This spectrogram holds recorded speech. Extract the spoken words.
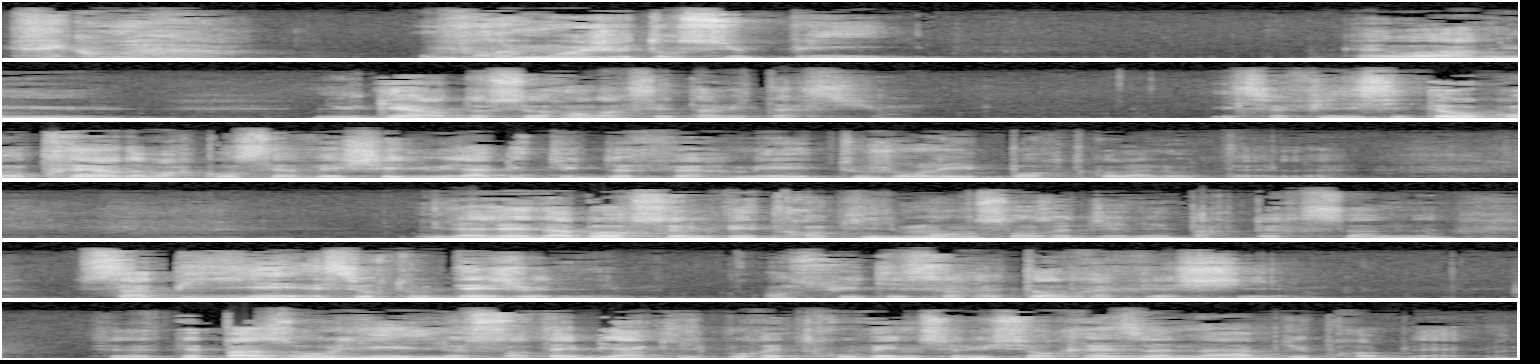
Grégoire, ouvre-moi, je t'en supplie. Grégoire n'eut garde de se rendre à cette invitation. Il se félicitait au contraire d'avoir conservé chez lui l'habitude de fermer toujours les portes comme à l'hôtel. Il allait d'abord se lever tranquillement, sans être gêné par personne, s'habiller et surtout déjeuner. Ensuite, il serait temps de réfléchir. Ce n'était pas au lit, il le sentait bien, qu'il pourrait trouver une solution raisonnable du problème.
